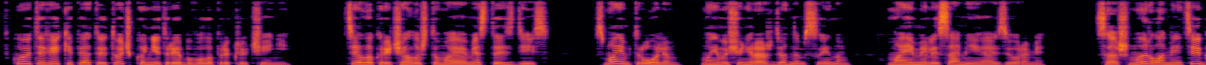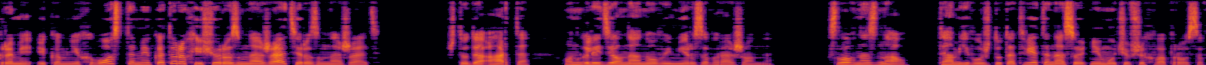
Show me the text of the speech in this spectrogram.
В кои-то веки пятая точка не требовала приключений. Тело кричало, что мое место здесь, с моим троллем, моим еще нерожденным сыном, моими лесами и озерами, со шмырлами, тиграми и камнехвостами, которых еще размножать и размножать. Что до Арта, он глядел на новый мир завороженно. Словно знал, там его ждут ответы на сотни мучивших вопросов.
